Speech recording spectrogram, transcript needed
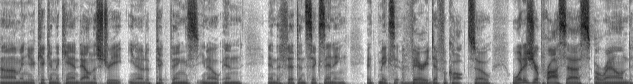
Um, and you're kicking the can down the street, you know, to pick things, you know, in, in the fifth and sixth inning. It makes it very difficult. So, what is your process around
